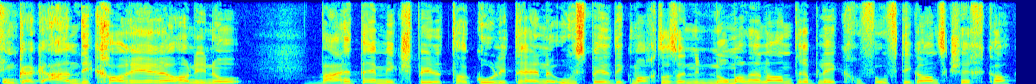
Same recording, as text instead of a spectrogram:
und gegen Ende Karriere habe ich noch während ich gespielt habe, Goalie-Trainer Ausbildung gemacht, also nochmal einen anderen Blick auf, auf die ganze Geschichte gehabt.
